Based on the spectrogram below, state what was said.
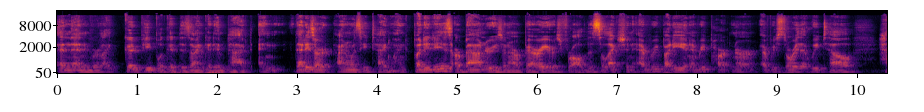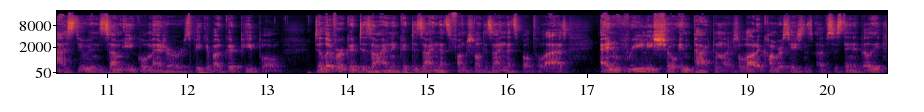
And then we're like, good people, good design, good impact. And that is our, I don't want to say tagline, but it is our boundaries and our barriers for all the selection. Everybody and every partner, every story that we tell has to, in some equal measure, speak about good people, deliver good design and good design that's functional, design that's built to last and really show impact. And there's a lot of conversations of sustainability.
